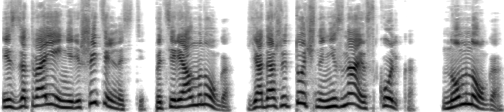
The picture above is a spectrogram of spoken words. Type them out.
Из-за твоей нерешительности потерял много. Я даже точно не знаю сколько, но много.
